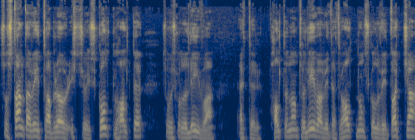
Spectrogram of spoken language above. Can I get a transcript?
Så standa vi ta brøver ikke i skuld til halte, så vi skulle leva etter halte noen, til leva vi etter halte noen, skulle vi dodja,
